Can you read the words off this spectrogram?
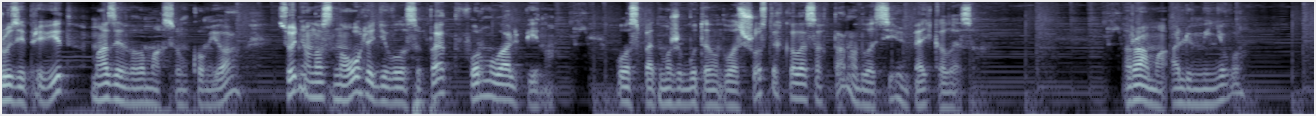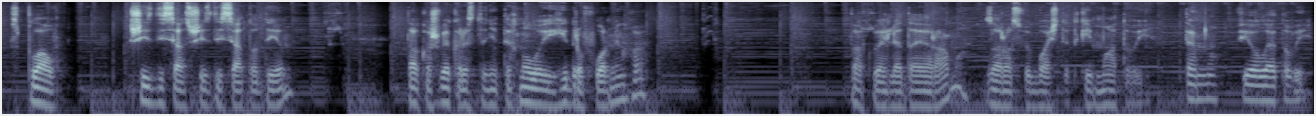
Друзі, привіт! Магазин velomaximum.com.ua Сьогодні у нас на огляді велосипед Формула Альпіна. Велосипед може бути на 26 колесах та на 27,5 колесах. Рама алюмінієва, сплав 6061. Також використані технології гідроформінга. Так виглядає рама. Зараз ви бачите такий матовий темно-фіолетовий.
